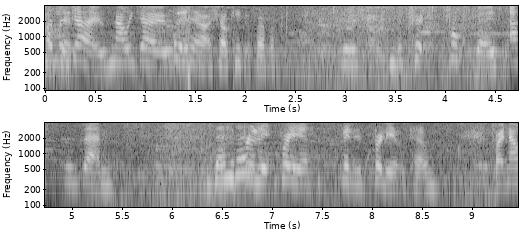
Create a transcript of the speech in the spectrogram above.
Then we go. Now we go. Put it in. Actually, I'll keep it forever. The, the trip to Tesco's after the Zen. Zen It's a brilliant, brilliant, brilliant, brilliant film. Right now we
